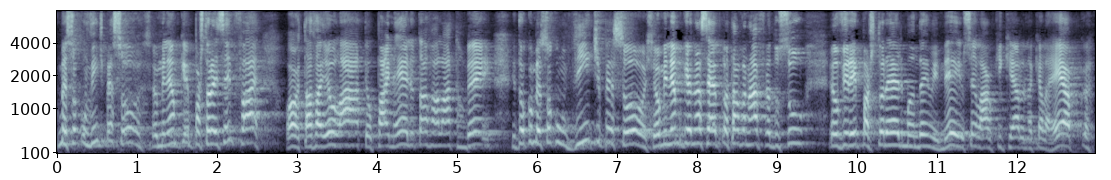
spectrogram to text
Começou com 20 pessoas. Eu me lembro que o pastor aí sempre faz. Ó, estava eu lá, teu pai Nélio estava lá também. Então começou com 20 pessoas. Eu me lembro que nessa época eu estava na África do Sul, eu virei pastor Hélio, mandei um e-mail, sei lá o que, que era naquela época.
